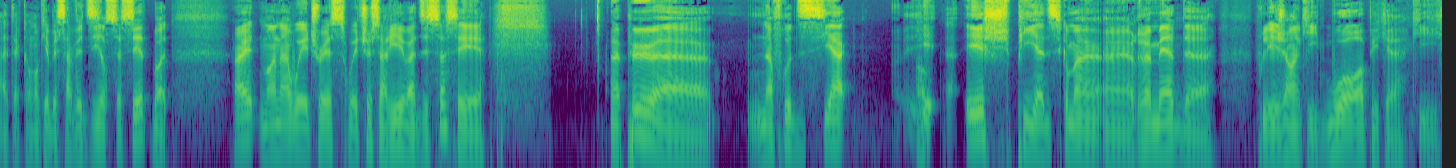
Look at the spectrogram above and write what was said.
Elle était comme, OK, ben ça veut dire ce site, but... Alright, mon waitress. Waitress arrive, elle dit, ça, c'est un peu euh, un aphrodisiaque ish, puis elle dit c'est comme un, un remède euh, pour les gens qui boivent, puis que qui,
